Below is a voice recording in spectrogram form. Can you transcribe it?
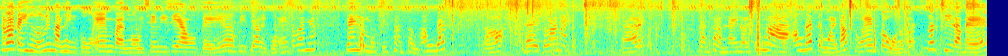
Các bác hãy hướng lên màn hình cùng em và ngồi xem video cái ờ, video này của em các bác nhé. Đây là một cái sản phẩm ong đất Đó, đây các bác này Đấy Sản phẩm này nói chung là ong đất ở ngoài Bắc chúng em tổ nó vẫn rất chi là bé.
